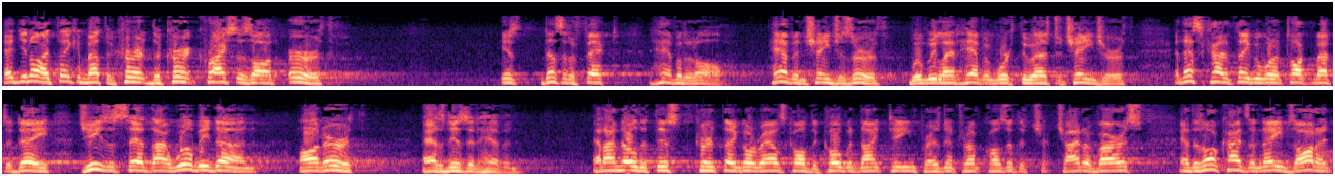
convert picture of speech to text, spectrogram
And you know, I think about the current, the current crisis on earth is, doesn't affect heaven at all. Heaven changes earth when we let heaven work through us to change earth. And that's the kind of thing we want to talk about today. Jesus said, thy will be done on earth as it is in heaven. And I know that this current thing going around is called the COVID-19. President Trump calls it the China virus. And there's all kinds of names on it,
